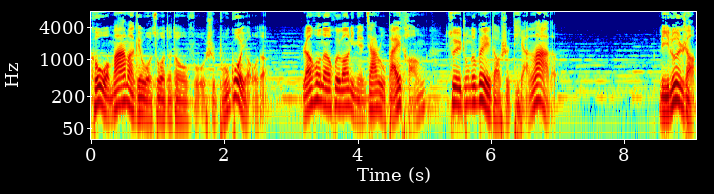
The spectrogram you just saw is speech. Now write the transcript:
可我妈妈给我做的豆腐是不过油的，然后呢会往里面加入白糖，最终的味道是甜辣的。理论上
